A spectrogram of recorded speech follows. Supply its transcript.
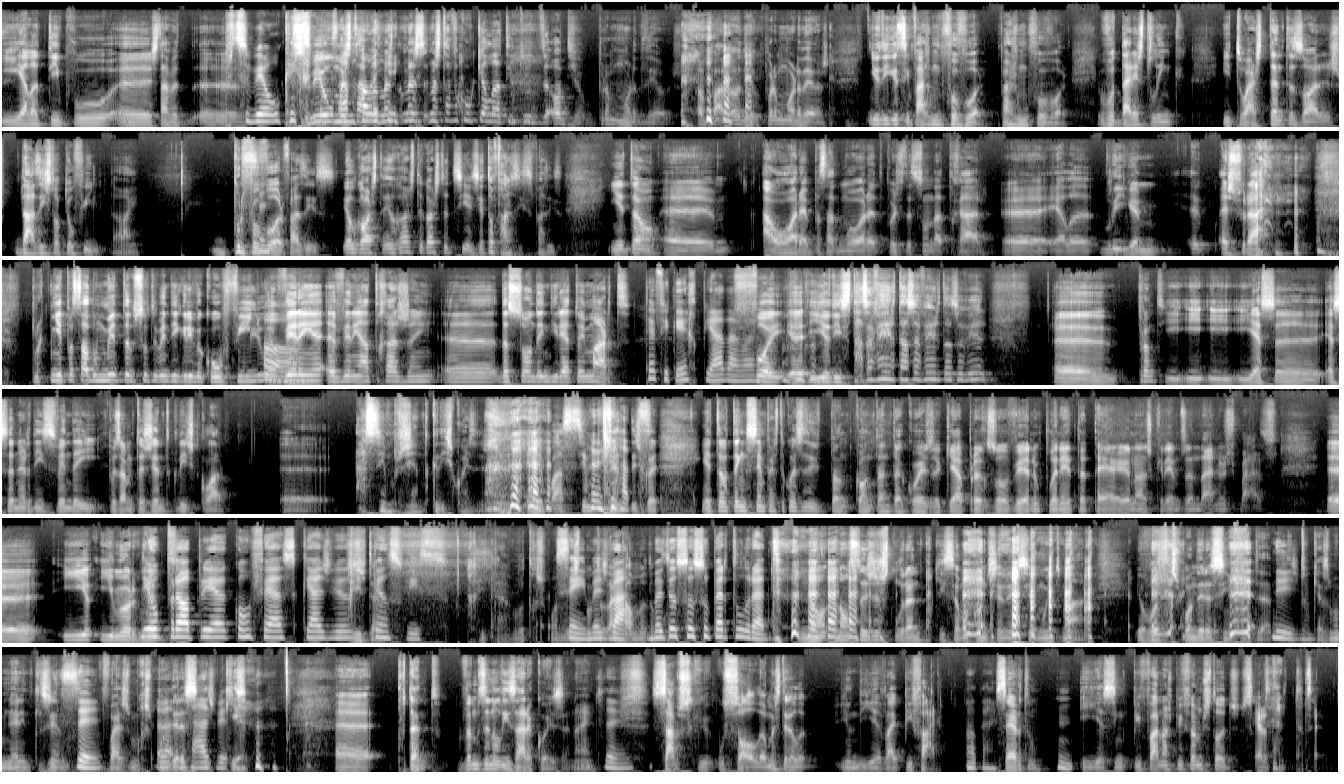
E ela tipo uh, estava uh, percebeu o que percebeu, é que mas, estava, mas, mas, mas, estava com aquela atitude de oh Diogo, por amor de Deus. Opa, oh Diogo, por amor de Deus e eu digo assim, faz-me um favor faz-me um favor, eu vou-te dar este link e tu às tantas horas dás isto ao teu filho, está bem? Por favor, Sim. faz isso. Ele gosta, ele gosta, gosta de ciência. Então faz isso, faz isso. E então, uh, à hora, passado uma hora depois da sonda aterrar, uh, ela liga-me a chorar porque tinha passado um momento absolutamente incrível com o filho oh. a, verem a, a, verem a aterragem uh, da sonda em direto em Marte. Até fiquei arrepiada agora. Foi, uh, e eu disse: estás a ver, estás a ver, estás a ver. Uh, pronto, e, e, e, essa, essa nerdice vem daí. Depois há muita gente que diz, claro, há sempre gente que diz coisas. É, há sempre gente que diz coisas. Então tenho sempre esta coisa de, com tanta coisa que há para resolver no planeta Terra, nós queremos andar no espaço. Uh, e, e, o meu argumento. Eu própria confesso que às vezes Rita, penso isso. Rita, vou-te responder Sim, mas vá. Mas eu sou super tolerante. Não, não sejas tolerante, porque isso é uma condescendência muito má. Eu vou-te responder assim. Tu que és uma mulher inteligente, vais-me responder uh, assim. Às vezes. Que é. Uh, portanto, vamos analisar a coisa, não é? Sim. Sabes que o Sol é uma estrela e um dia vai pifar. Okay. Certo? Hum. E assim que pifar, nós pifamos todos, certo? certo. certo.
